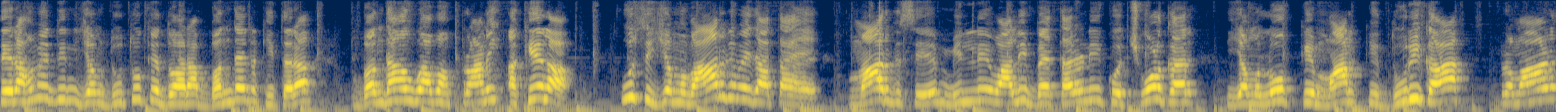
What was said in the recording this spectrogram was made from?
तेरहवें दिन यमदूतों के द्वारा बंधन की तरह बंधा हुआ वह प्राणी अकेला उस यममार्ग में जाता है। मार्ग से मिलने वाली बैतरणी को छोड़कर यमलोक के मार्ग की दूरी का प्रमाण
